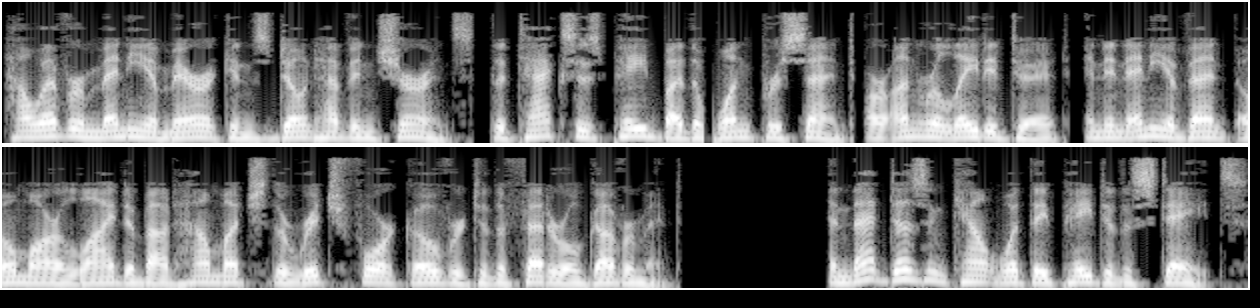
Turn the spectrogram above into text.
However, many Americans don't have insurance, the taxes paid by the 1% are unrelated to it, and in any event, Omar lied about how much the rich fork over to the federal government. And that doesn't count what they pay to the states.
